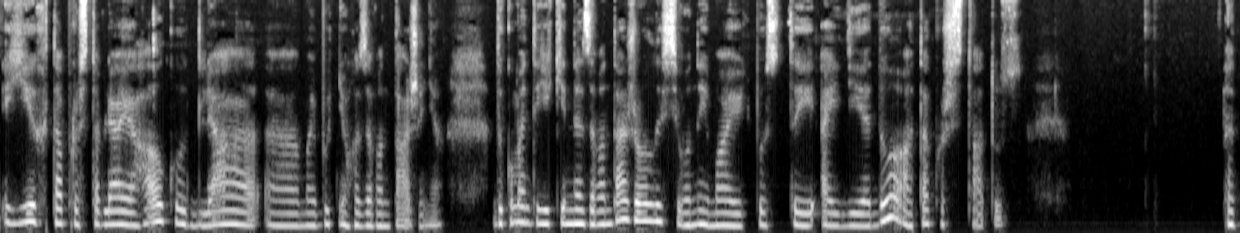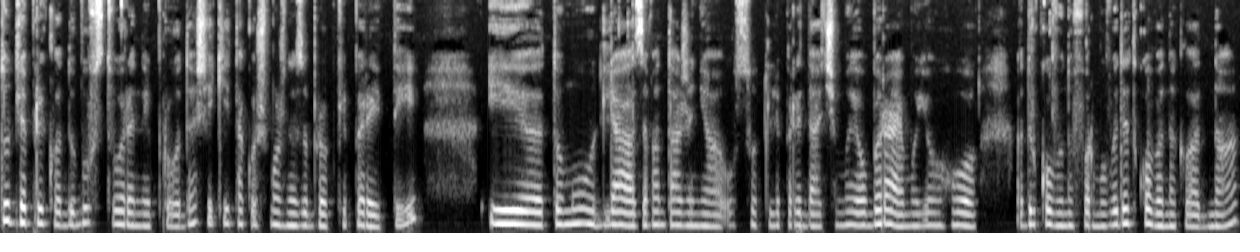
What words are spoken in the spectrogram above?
їх та проставляє галку для е, майбутнього завантаження. Документи, які не завантажувались, вони мають пустий ID EDO, а також статус. Тут, для прикладу, був створений продаж, який також можна з обробки перейти. І тому для завантаження у сотулі передачі ми обираємо його друковану форму видаткова накладна.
